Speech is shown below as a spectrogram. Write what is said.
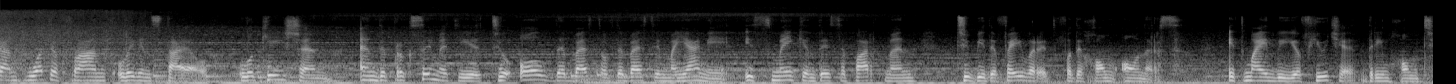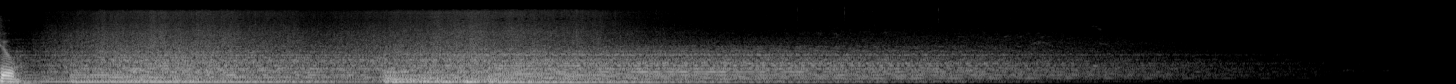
Elegant waterfront living style, location, and the proximity to all the best of the best in Miami is making this apartment to be the favorite for the homeowners. It might be your future dream home too.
